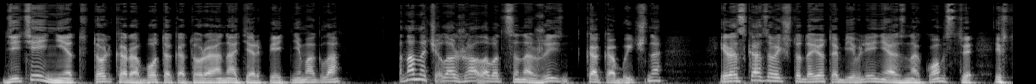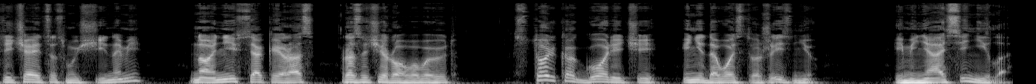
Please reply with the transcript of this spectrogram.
Детей нет, только работа, которую она терпеть не могла. Она начала жаловаться на жизнь, как обычно, и рассказывать, что дает объявление о знакомстве и встречается с мужчинами, но они всякий раз разочаровывают. Столько горечи и недовольства жизнью, и меня осенило.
